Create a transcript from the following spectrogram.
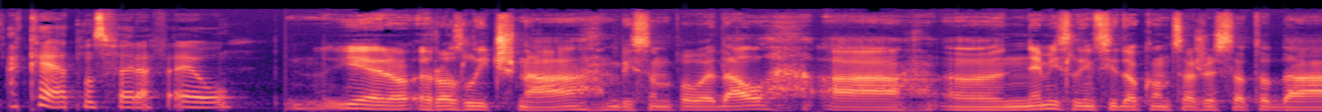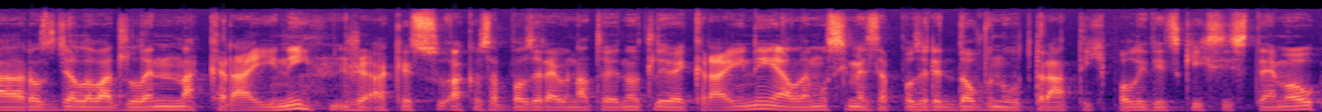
Aká je atmosféra v EÚ? Je rozličná, by som povedal. A e, nemyslím si dokonca, že sa to dá rozdeľovať len na krajiny, že aké sú, ako sa pozerajú na to jednotlivé krajiny, ale musíme sa pozrieť dovnútra tých politických systémov,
